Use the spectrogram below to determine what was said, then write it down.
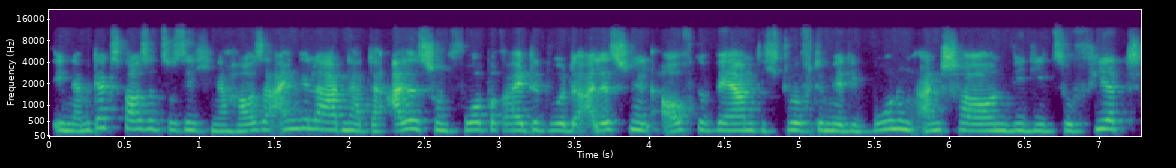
in der Mittagspause zu sich nach Hause eingeladen, hatte alles schon vorbereitet, wurde alles schnell aufgewärmt. Ich durfte mir die Wohnung anschauen, wie die zu viert,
